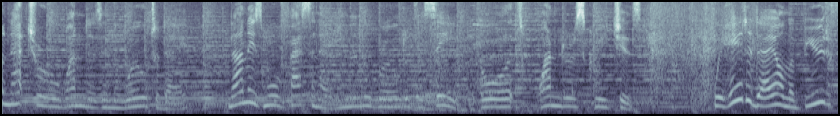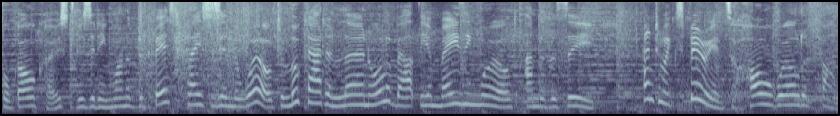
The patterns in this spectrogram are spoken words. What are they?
The natural wonders in the world today, none is more fascinating than the world of the sea with all its wondrous creatures. We're here today on the beautiful Gold Coast visiting one of the best places in the world to look at and learn all about the amazing world under the sea and to experience a whole world of fun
